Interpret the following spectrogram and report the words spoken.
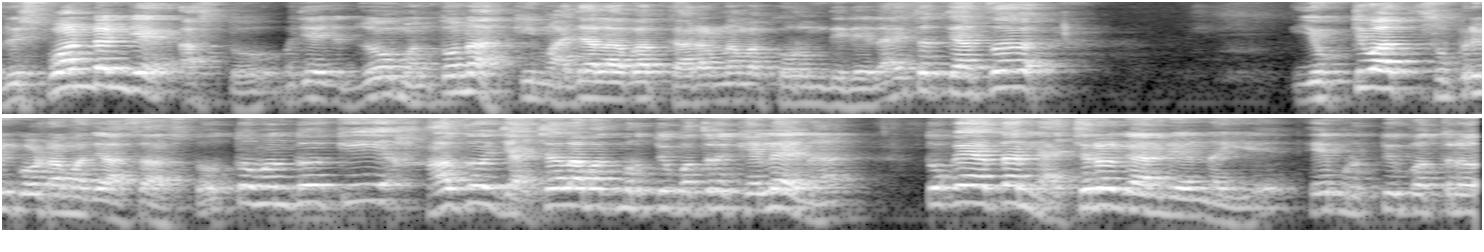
रिस्पॉन्डंट जे असतो म्हणजे जो म्हणतो ना की माझ्या लाभात करारनामा करून दिलेला आहे तर त्याचं युक्तिवाद सुप्रीम कोर्टामध्ये असा असतो तो म्हणतो की हा जो ज्याच्या लाभात मृत्यूपत्र केलं आहे ना तो काही आता नॅचरल गार्डियन नाही आहे हे मृत्यूपत्र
